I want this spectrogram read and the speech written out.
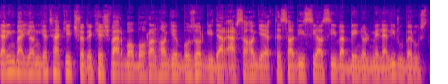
در این بیانیه تاکید شده کشور با بحرانهای بزرگی در عرصه های اقتصادی، سیاسی و بین المللی روبروست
